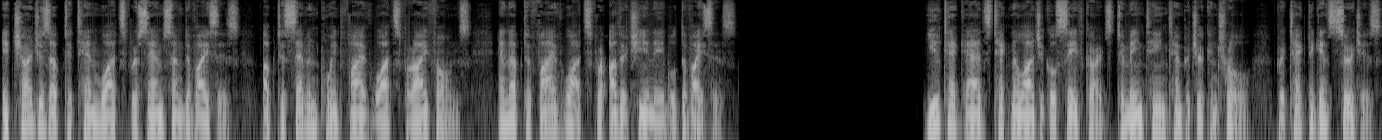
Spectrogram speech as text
It charges up to 10 watts for Samsung devices, up to 7.5 watts for iPhones, and up to 5 watts for other Qi-enabled devices. Yootech adds technological safeguards to maintain temperature control, protect against surges,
